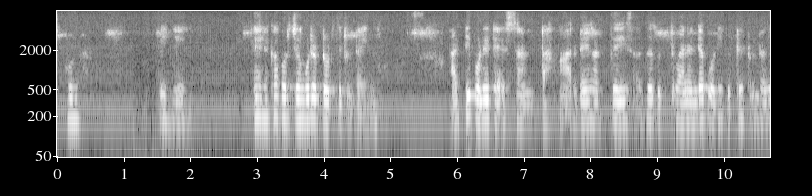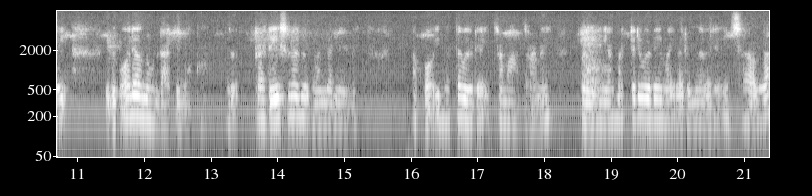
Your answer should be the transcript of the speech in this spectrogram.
സ്പൂൺ പിന്നെ ഏലക്ക പൊടിച്ചും കൂടി ഇട്ട് കൊടുത്തിട്ടുണ്ടായിരുന്നു. അടിപൊളി ടേസ്റ്റാണ് കേട്ടോ ആരുടെയും അടുത്ത് ഈ അത് കിട്ടുവാനെന്റെ പൊടി കിട്ടിയിട്ടുണ്ടെങ്കിൽ ഇതുപോലെ ഒന്ന് ഉണ്ടാക്കി നോക്കും. ഒരു ട്രഡീഷണൽ വിഭവം തന്നെയാണ്. അപ്പോൾ ഇന്നത്തെ വീഡിയോ ഇത്ര മാത്രമാണ് അപ്പോൾ ഞാൻ മറ്റൊരു വീഡിയോയുമായി വരുന്നവരെ ഇൻഷാ അല്ലാ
